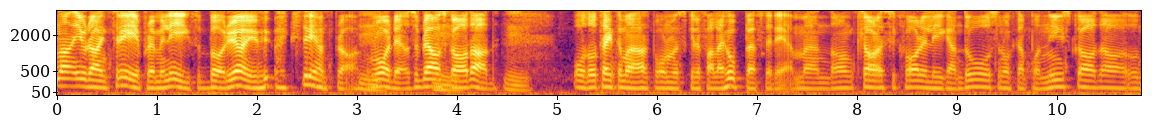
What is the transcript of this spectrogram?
han gjorde entré i Premier League så började han ju extremt bra. Kommer du ihåg det? Och så blev han Mm. skadad. Mm. Och då tänkte man att Bournemouth skulle falla ihop efter det. Men de klarade sig kvar i ligan då och sen åkte han på en ny skada och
